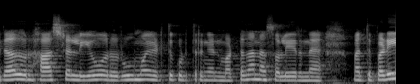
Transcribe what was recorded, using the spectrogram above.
ஏதாவது ஒரு ஹாஸ்டல்லையோ ஒரு ரூமோ எடுத்து கொடுத்துருங்கன்னு மட்டும் தான் நான் சொல்லியிருந்தேன். மற்றபடி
